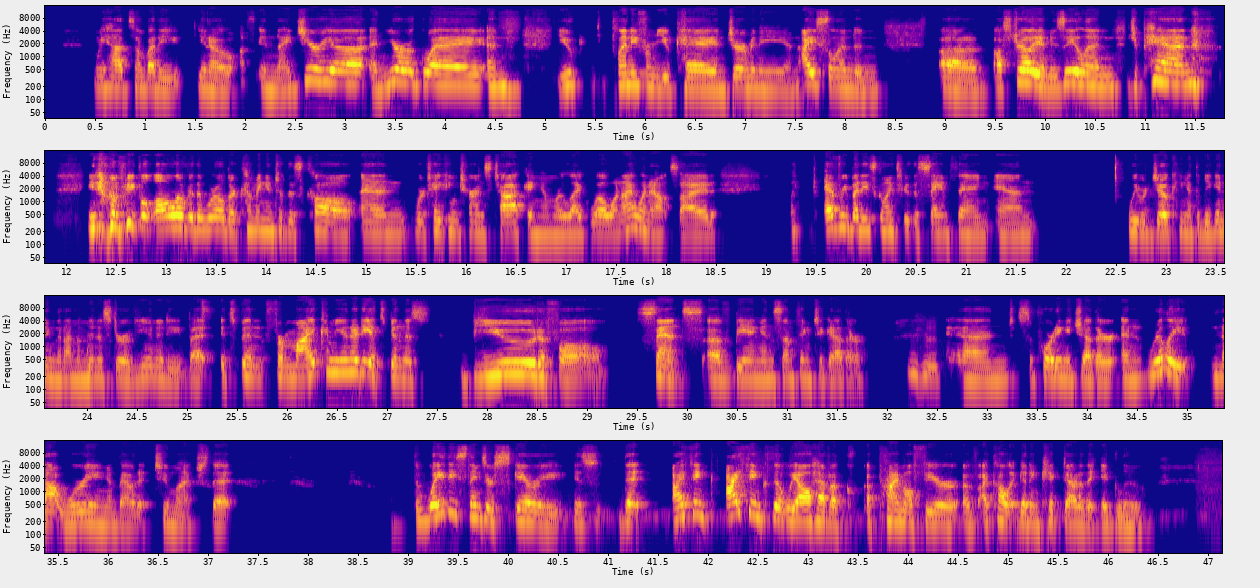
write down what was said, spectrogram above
We had somebody, you know, in Nigeria and Uruguay and you plenty from UK and Germany and Iceland and uh, Australia, New Zealand, Japan. You know, people all over the world are coming into this call and we're taking turns talking and we're like, well, when I went outside, like everybody's going through the same thing and we were joking at the beginning that I'm a minister of unity, but it's been for my community, it's been this beautiful sense of being in something together mm-hmm. and supporting each other and really not worrying about it too much. That the way these things are scary is that I think I think that we all have a, a primal fear of I call it getting kicked out of the igloo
